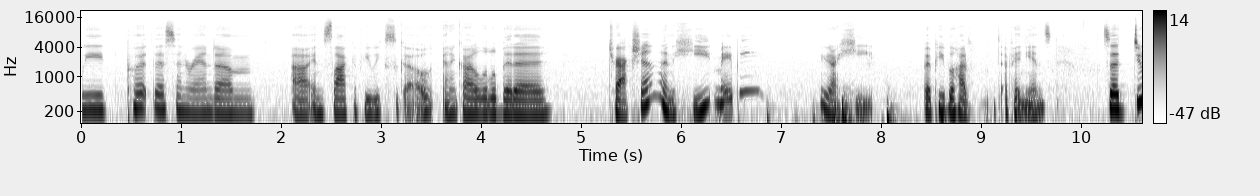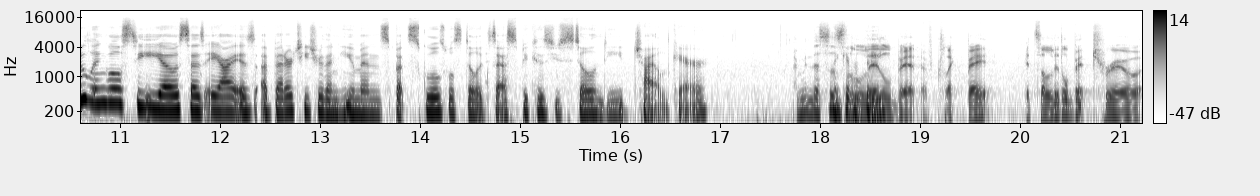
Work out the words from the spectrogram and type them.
We put this in random uh, in Slack a few weeks ago, and it got a little bit of traction and heat, maybe? Maybe not heat, but people had opinions. So, Duolingo CEO says AI is a better teacher than humans, but schools will still exist because you still need childcare. I mean, this is a little bit of clickbait. It's a little bit true,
